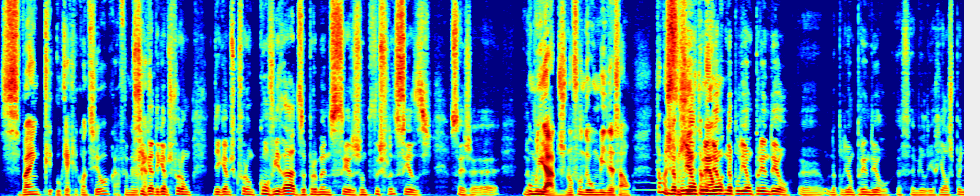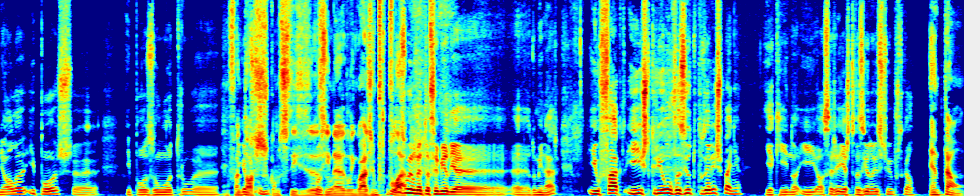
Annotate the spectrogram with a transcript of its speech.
Se bem que o que é que aconteceu à família Fica, digamos, foram, digamos que foram convidados a permanecer junto dos franceses, ou seja, uh, Napoleão... humilhados, no fundo a humilhação. Então, Napoleão, prendeu, é um... Napoleão, prendeu, uh, Napoleão prendeu a família real espanhola e pôs uh, e pôs um outro. Uh, um fantoche, digamos, um, como se diz assim um, na linguagem popular. Pôs um elemento da família a, a, dominar e, o facto, e isto criou um vazio de poder em Espanha. E aqui, e, ou seja, este vazio não existiu em Portugal. Então,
